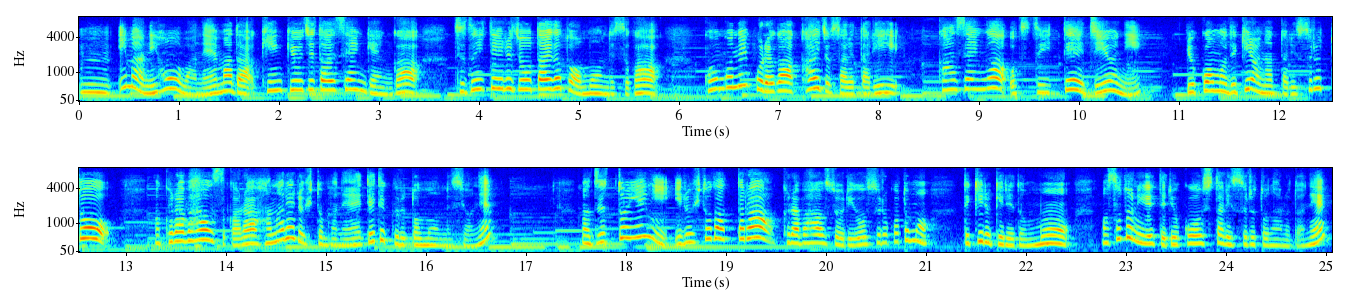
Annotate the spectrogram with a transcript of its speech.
うん、今日本はねまだ緊急事態宣言が続いている状態だとは思うんですが今後ねこれが解除されたり感染が落ち着いて自由に旅行もできるようになったりすると、まあ、クラブハウスから離れる人もね出てくると思うんですよね。まあ、ずっと家にいる人だったらクラブハウスを利用することもできるけれども、まあ、外に出て旅行したりするとなるとね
